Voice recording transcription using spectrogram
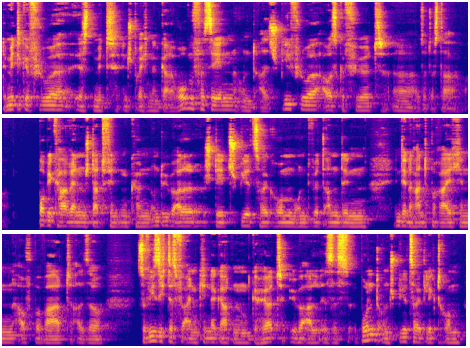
Der mittige Flur ist mit entsprechenden Garderoben versehen und als Spielflur ausgeführt, äh, also dass da Bobbycar-Rennen stattfinden können und überall steht Spielzeug rum und wird an den, in den Randbereichen aufbewahrt. Also so wie sich das für einen Kindergarten gehört. Überall ist es bunt und Spielzeug liegt rum,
